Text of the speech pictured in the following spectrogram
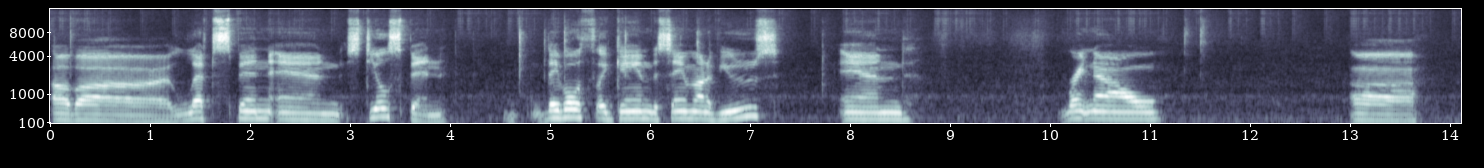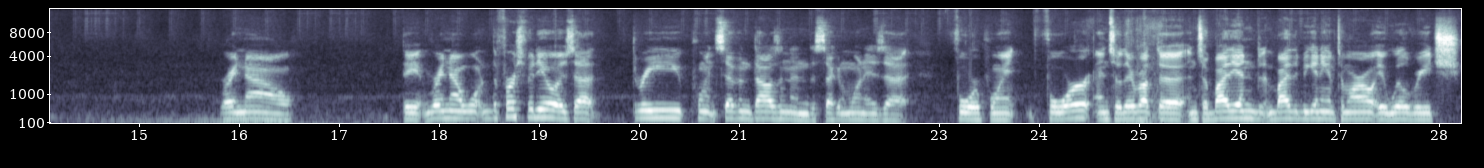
of uh, left spin and steel spin, they both like gained the same amount of views, and right now uh, right now, they right now the first video is at 3.7 thousand and the second one is at 4.4 and so they're about to and so by the end by the beginning of tomorrow it will reach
